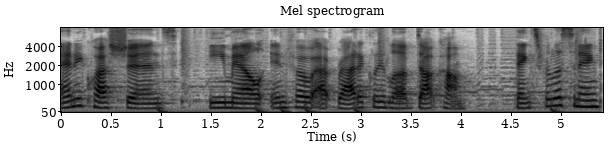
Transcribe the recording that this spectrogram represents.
any questions, email info at radicallyloved.com. Thanks for listening.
